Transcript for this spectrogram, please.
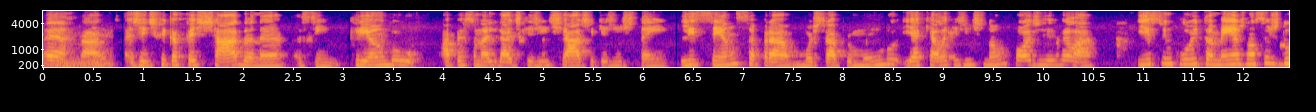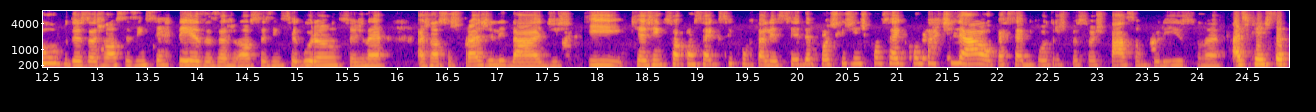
É, Exato. A gente fica fechada, né? Assim, criando a personalidade que a gente acha que a gente tem licença para mostrar para o mundo e aquela que a gente não pode revelar. Isso inclui também as nossas dúvidas, as nossas incertezas, as nossas inseguranças, né? As nossas fragilidades, que, que a gente só consegue se fortalecer depois que a gente consegue compartilhar ou percebe que outras pessoas passam por isso, né? Acho que a gente está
